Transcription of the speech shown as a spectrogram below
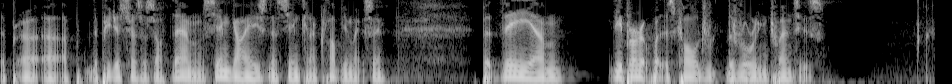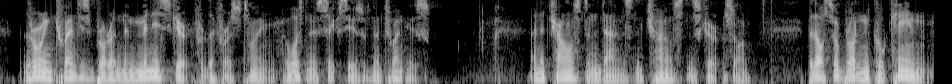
Uh, uh, the predecessors of them, same guys in the same kind of club, you might say. But they, um, they brought out what is called the Roaring Twenties. The Roaring Twenties brought in the miniskirt for the first time. It wasn't the 60s, it was the 20s. And the Charleston dance and the Charleston skirt and so on. But they also brought in cocaine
